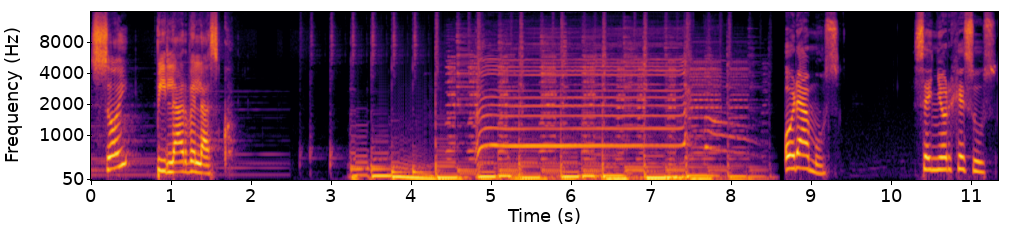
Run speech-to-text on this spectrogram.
Soy Pilar Velasco. Oramos. Señor Jesús,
